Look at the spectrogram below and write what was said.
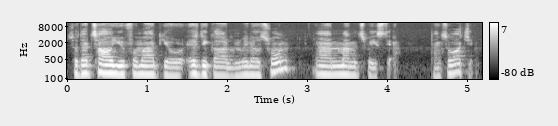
So that's how you format your SD card on Windows Phone and manage space there. Thanks for watching.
